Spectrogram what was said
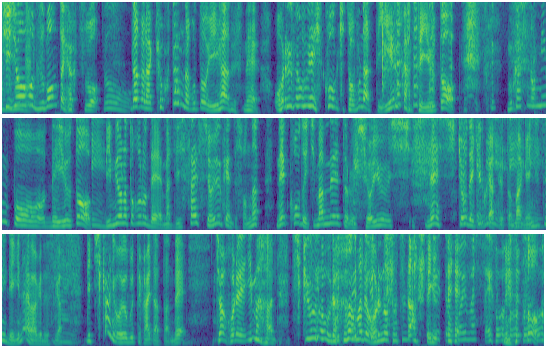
地上もズボンと100坪。だから極端なことを言いやですね。俺の上行機飛ぶなって言えるかっていうと 昔の民法で言うと微妙なところで、まあ、実際所有権ってそんな、ね、高度1万メートル所有し、ね、主張できるかっていうと、まあ、現実にできないわけですが、で地下に及ぶって書いてあったんでじゃあこれ今地球の裏側まで俺の土地だって言ってそう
